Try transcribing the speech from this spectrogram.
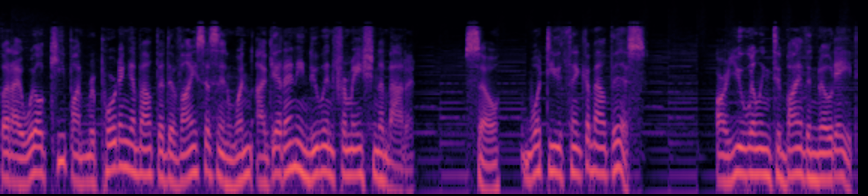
but I will keep on reporting about the devices and when I get any new information about it. So, what do you think about this? Are you willing to buy the Note 8?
